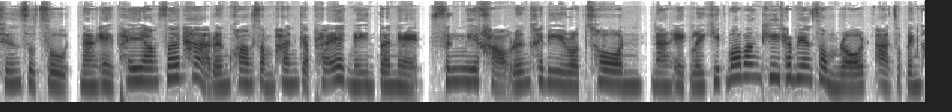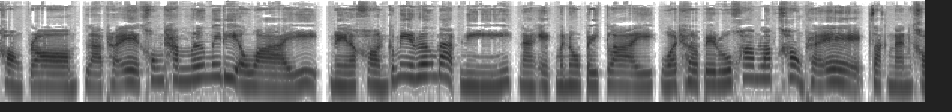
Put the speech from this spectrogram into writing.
ชื่นสุดๆ นางเอกพยายามเสิร์ชหาเรื่องความสัมพันธ์กับพระเอกในอินเทอร์เน็ต ซึ่งมีข่าวเรื่องคดีรถชน นางเอกเลยคิดว่าบางทีทะเบียนสมรสอาจจะเป็นของปลอม และพระเอกคงทำเรื่องไม่ดีเอาไว้ ในละครก็มีเรื่องแบบนี้ นางเอกมโนไปไกล ว่าเธอไปรู้ความลับของพระเอก จากนั้นเขา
